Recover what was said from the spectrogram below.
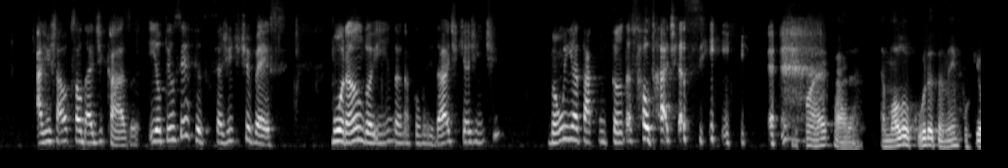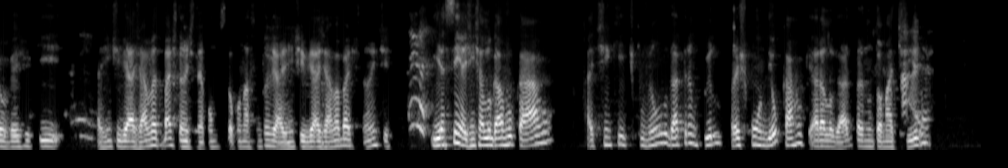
a gente estava com saudade de casa. E eu tenho certeza que se a gente tivesse morando ainda na comunidade, que a gente não ia estar tá com tanta saudade assim. Não é, cara. É uma loucura também, porque eu vejo que a gente viajava bastante, né? Como se tocou no assunto viagem, a gente viajava bastante. E assim, a gente alugava o carro, aí tinha que, tipo, ver um lugar tranquilo para esconder o carro que era alugado, para não tomar tiro. Ah, é.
